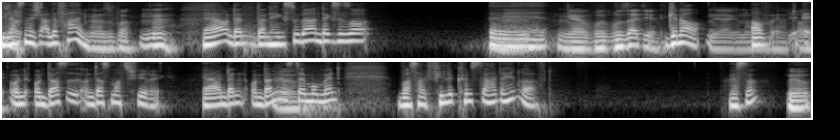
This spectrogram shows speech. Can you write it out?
Die lassen nicht alle fallen. Ja, super. Ja, Ja, und dann, dann hängst du da und denkst dir so, äh, wo, wo seid ihr? genau. Ja, genau. Auf, ja, äh, und, und das, ist- und das macht es schwierig. Ja, und dann, und dann Ja. ist der Moment, was halt viele Künstler halt dahin rafft. Weißt du? ja.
